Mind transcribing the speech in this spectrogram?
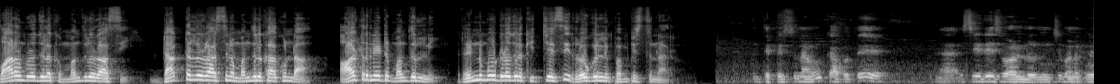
వారం రోజులకు మందులు రాసి డాక్టర్లు రాసిన మందులు కాకుండా ఆల్టర్నేట్ మందుల్ని రెండు మూడు రోజులకు ఇచ్చేసి రోగుల్ని పంపిస్తున్నారు. తెప్పిస్తున్నాము. కాకపోతే సిడిఎస్ వాళ్ళ నుంచి మనకు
